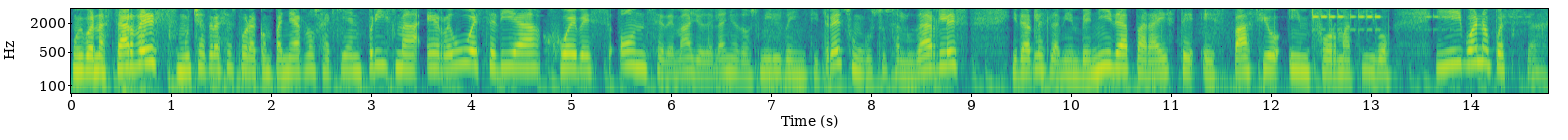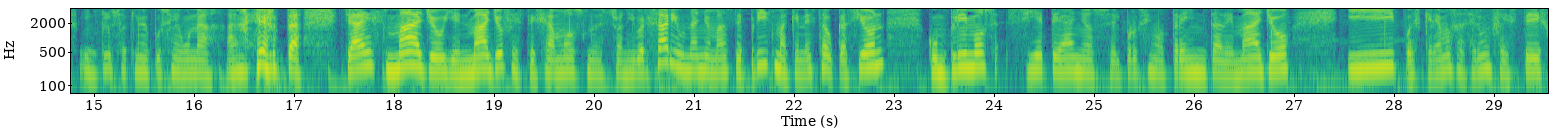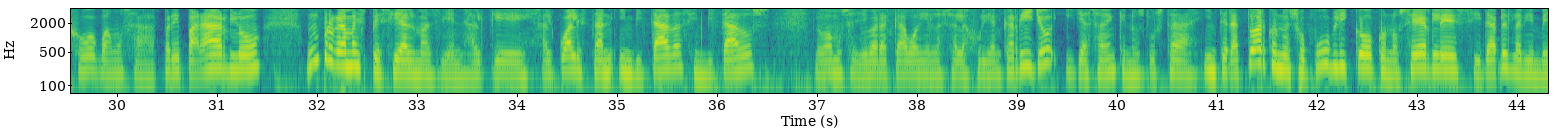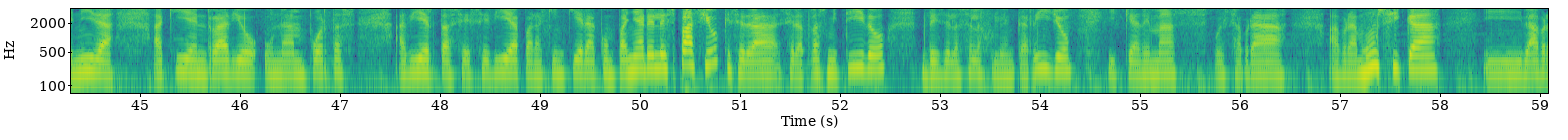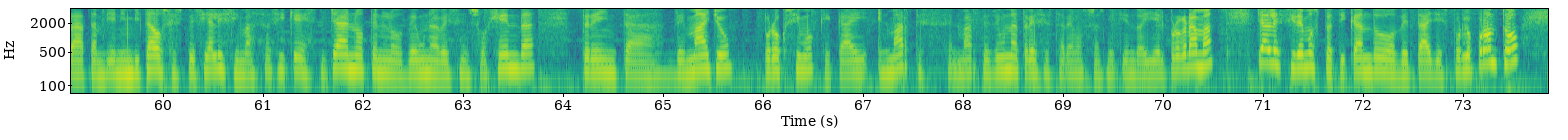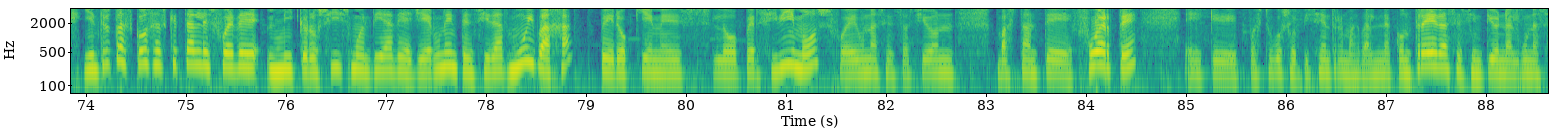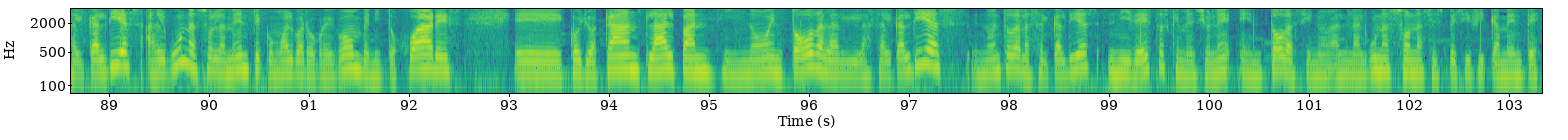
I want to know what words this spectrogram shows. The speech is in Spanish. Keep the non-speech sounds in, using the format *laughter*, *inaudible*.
Muy buenas tardes, muchas gracias por acompañarnos aquí en Prisma RU este día jueves 11 de mayo del año 2023. Un gusto saludarles y darles la bienvenida para este espacio informativo. Y bueno, pues ah, incluso aquí me puse una *laughs* alerta. Ya es mayo y en mayo festejamos nuestro aniversario, un año más de Prisma, que en esta ocasión cumplimos siete años el próximo 30 de mayo y pues queremos hacer un festejo vamos a prepararlo, un programa especial más bien, al que al cual están invitadas, invitados, lo vamos a llevar a cabo ahí en la sala Julián Carrillo y ya saben que nos gusta interactuar con nuestro público, conocerles y darles la bienvenida aquí en Radio UNAM, puertas abiertas ese día para quien quiera acompañar el espacio que será será transmitido desde la sala Julián Carrillo y que además pues habrá habrá música y habrá también invitados especiales y más. Así que ya anótenlo de una vez en su agenda, 30 de mayo próximo que cae en martes. En martes de 1 a 3 estaremos transmitiendo ahí el programa. Ya les iremos platicando detalles. Por lo pronto, y entre otras cosas, ¿qué tal les fue de microsismo el día de ayer? Una intensidad muy baja, pero quienes lo percibimos fue una sensación bastante fuerte, eh, que pues tuvo su epicentro en Magdalena Contreras, se sintió en algunas alcaldías, algunas solamente como Álvaro Obregón, Benito Juárez, eh, Coyoacán, Tlalpan, y no en todas las alcaldías, no en todas las alcaldías, ni de estas que mencioné en todas, sino en algunas zonas específicamente.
